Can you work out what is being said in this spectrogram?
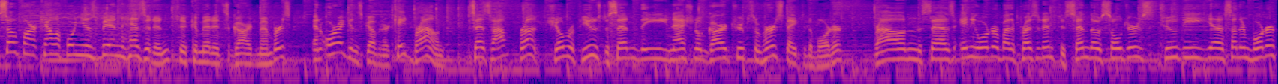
So far, California's been hesitant to commit its Guard members, and Oregon's Governor Kate Brown says out front she'll refuse to send the National Guard troops from her state to the border. Brown says any order by the president to send those soldiers to the uh, southern border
